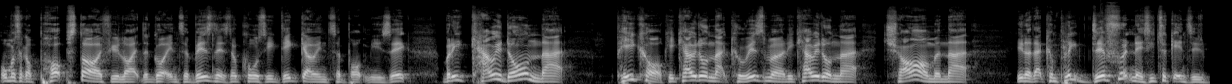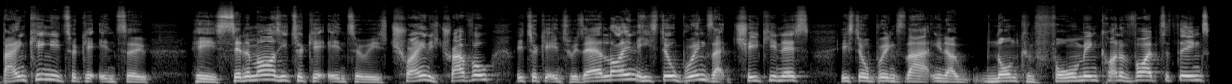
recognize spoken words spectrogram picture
almost like a pop star, if you like, that got into business. Of course, he did go into pop music, but he carried on that peacock. He carried on that charisma and he carried on that charm and that you know, that complete differentness. He took it into his banking, he took it into his cinemas, he took it into his train, his travel, he took it into his airline. He still brings that cheekiness, he still brings that, you know, non conforming kind of vibe to things,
